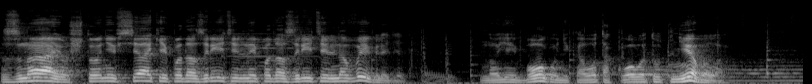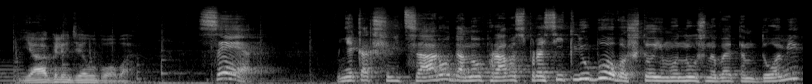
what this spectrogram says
Знаю, что не всякий подозрительный подозрительно выглядит. Но, ей-богу, никого такого тут не было. Я глядел Вова. Сэр, мне как швейцару дано право спросить любого, что ему нужно в этом доме,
